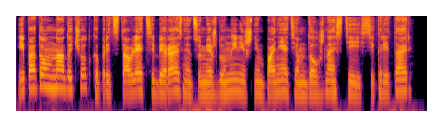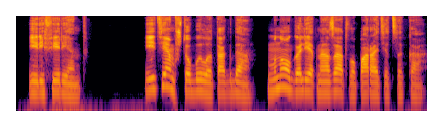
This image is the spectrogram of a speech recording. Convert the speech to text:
И потом надо четко представлять себе разницу между нынешним понятием должностей секретарь и референт — и тем, что было тогда, много лет назад в аппарате ЦК.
